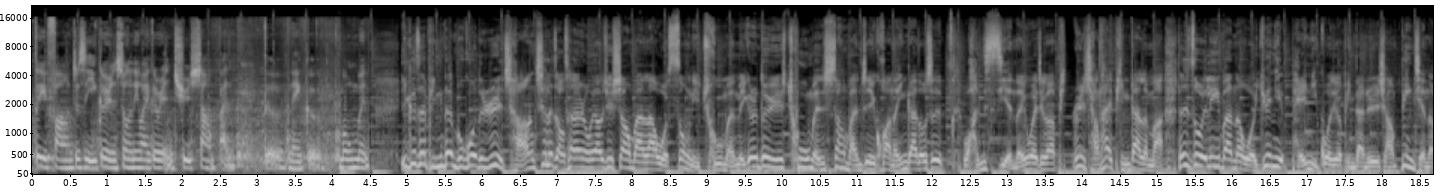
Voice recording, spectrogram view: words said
对方，就是一个人送另外一个人去上班的那个 moment。一个再平淡不过的日常，吃了早餐，然后要去上班啦。我送你出门。每个人对于出门上班这一块呢，应该都是哇很险的，因为这个日常太平淡了嘛。但是作为另一半呢，我愿意陪你过这个平淡的日常，并且呢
